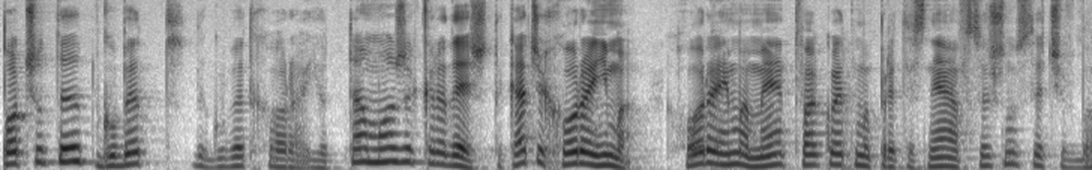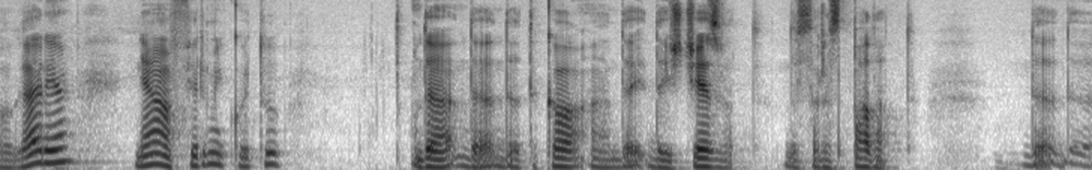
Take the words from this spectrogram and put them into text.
Почват да губят, да губят хора. И оттам може крадеш. Така че хора има. Хора имаме. Това, което ме притеснява всъщност е, че в България няма фирми, които да, да, да, тако, да, да изчезват, да се разпадат. Да, да,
